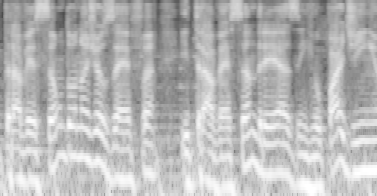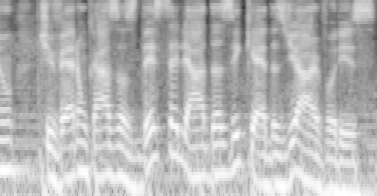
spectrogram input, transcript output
Travessão Dona Josefa e Travessa Andreas, em Rio Pardinho, tiveram casas destelhadas e quedas de árvores.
